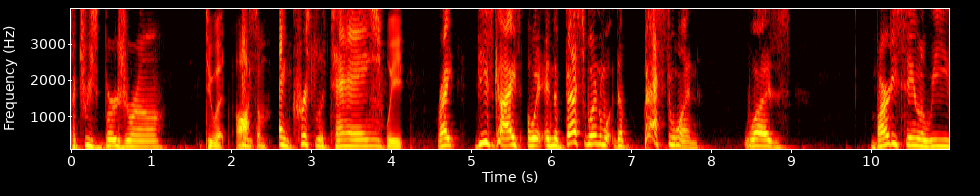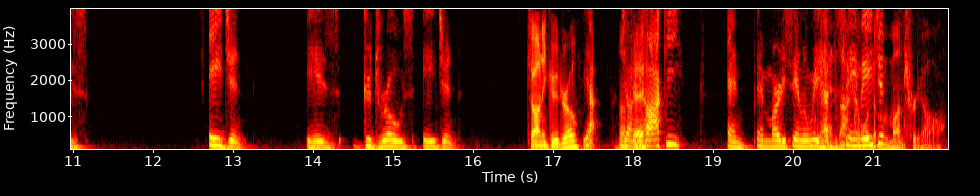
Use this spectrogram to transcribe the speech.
Patrice Bergeron Do it. Awesome. and Chris Letang, Sweet. right? These guys. Oh, wait, and the best one, the best one, was Marty St. Louis' agent is Gaudreau's agent. Johnny Gaudreau? Yeah, Johnny Okay. Hockey and and Marty St. Louis have the same going to agent, Montreal.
